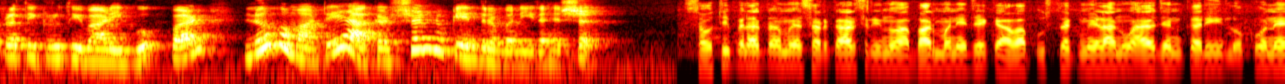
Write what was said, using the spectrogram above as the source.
પ્રતિકૃતિવાળી બુક પણ લોકો માટે આકર્ષણનું કેન્દ્ર બની રહેશે. સૌથી પહેલાં તો અમે સરકારશ્રીનો આભાર માનીએ છીએ કે આવા પુસ્તક મેળાનું આયોજન કરી લોકોને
